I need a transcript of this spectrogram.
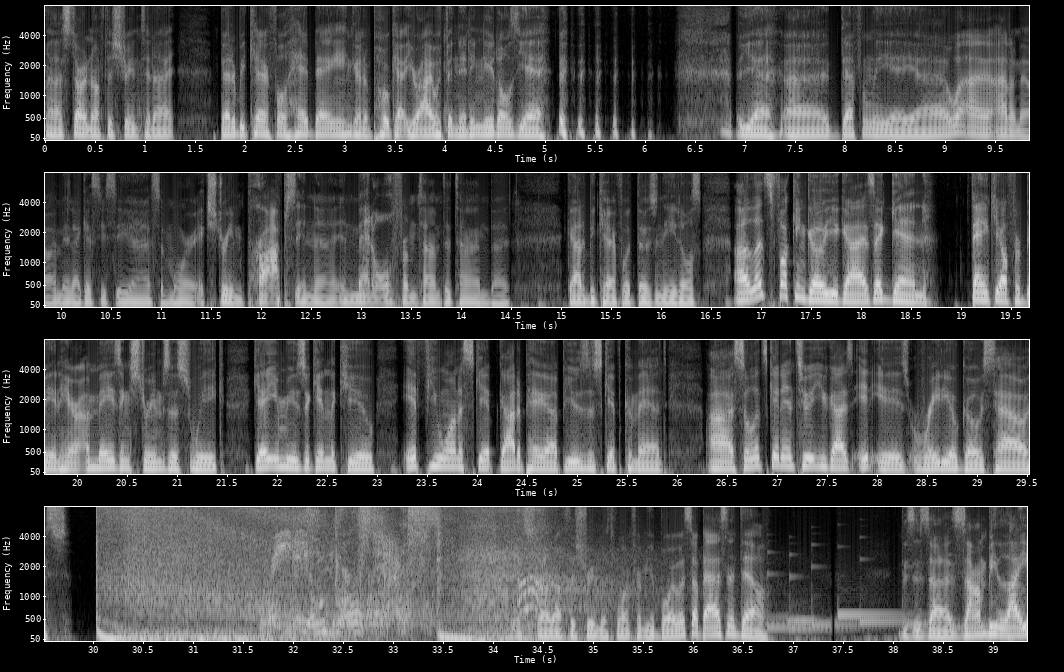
uh, starting off the stream tonight. Better be careful. Headbanging, gonna poke out your eye with the knitting needles. Yeah. yeah, uh, definitely a. Uh, well, I, I, don't know. I mean, I guess you see some more extreme props in in metal from time to time, but got to be careful with those needles. Let's fucking go, you guys. Again, thank y'all for being here. Amazing streams this week. Get your music in the queue. If you want to skip, got to pay up. Use the skip command. Uh, so let's get into it, you guys. It is Radio Ghost House. Radio Ghost House. Let's start off the stream with one from your boy. What's up, Asnadel? This is uh, Zombie Life.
